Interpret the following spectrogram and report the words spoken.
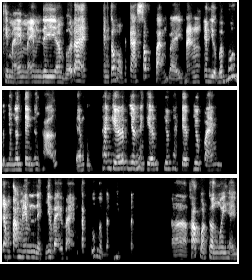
khi mà em em đi um, bữa đó em có một cái ca sốc phản vệ nặng em vừa bấm thuốc bệnh nhân ngưng tim ngưng thở em cũng thank kia lúc dương thank kia lúc dương thank kia lúc dương và em trong tâm em niệm như vậy và em cấp cứu người bệnh mình à, uh, thoát qua cơn nguy hiểm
